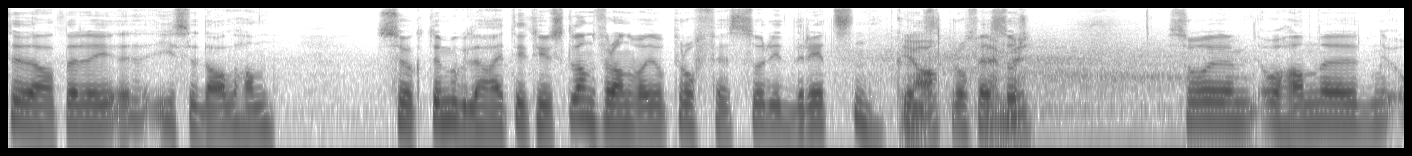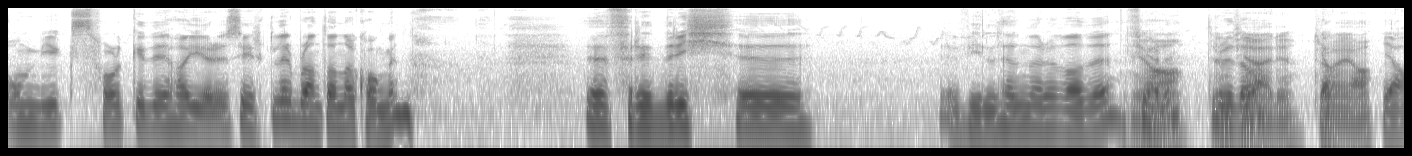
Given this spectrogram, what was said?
til at Isedal han søkte mulighet i Tyskland, for han var jo professor i Dretsen, Kunstprofessor. Ja, Så, eh, og han eh, omgikk folk i de høyere sirkler, bl.a. kongen. Fredrik eh, Wilhelm, eller hva det? Ja, tror den var. fjerde, tror jeg, ja. Ja.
